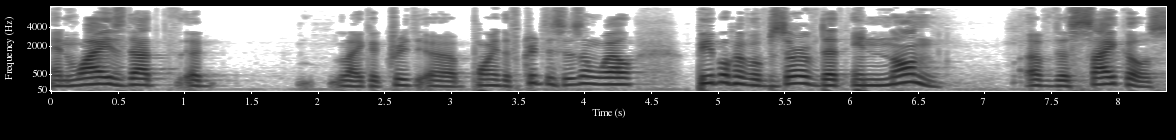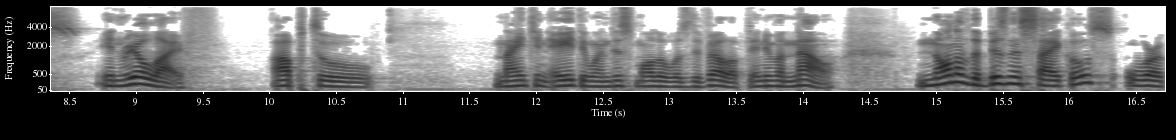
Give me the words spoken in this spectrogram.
And why is that like a uh, point of criticism? Well, people have observed that in none of the cycles in real life, up to 1980 when this model was developed, and even now, none of the business cycles were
